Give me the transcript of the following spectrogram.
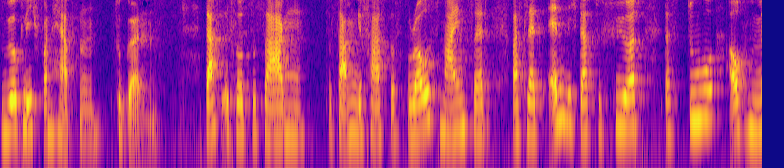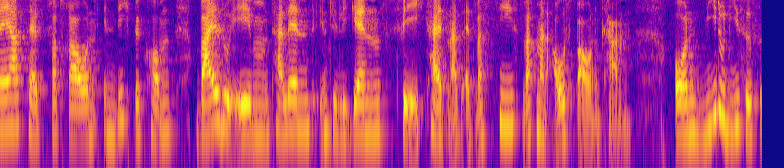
wirklich von Herzen zu gönnen. Das ist sozusagen zusammengefasst das Growth Mindset, was letztendlich dazu führt, dass du auch mehr Selbstvertrauen in dich bekommst, weil du eben Talent, Intelligenz, Fähigkeiten als etwas siehst, was man ausbauen kann. Und wie du dieses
